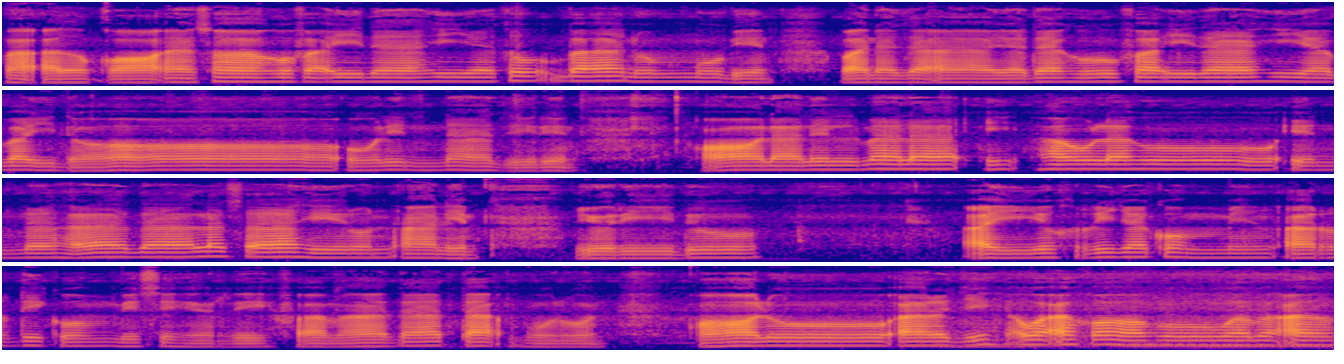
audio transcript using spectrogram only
فألقى عصاه فإذا هي ثعبان مبين. ونزع يده فإذا هي بيضاء للناظرين. قال للملأ حوله إن هذا لساهر عليم. يريد أن يخرجكم من أرضكم بسحره فماذا تأمرون؟ قالوا أرجه وأخاه وابعث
